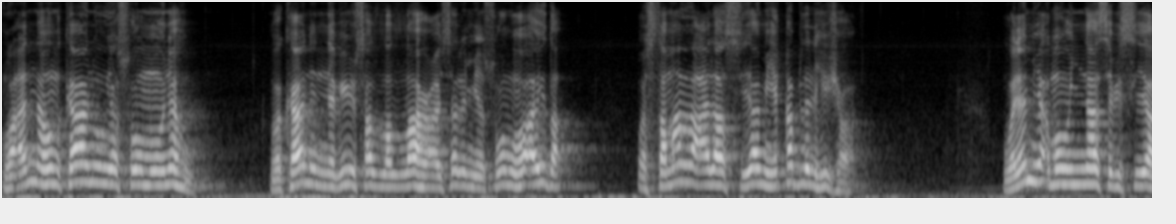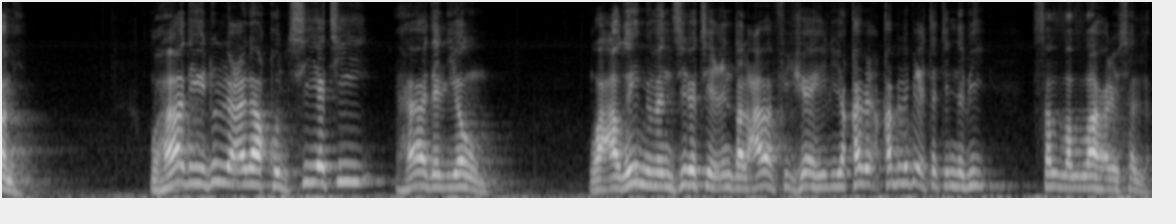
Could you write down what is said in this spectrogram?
وأنهم كانوا يصومونه وكان النبي صلى الله عليه وسلم يصومه أيضا واستمر على صيامه قبل الهجرة. ولم يأمر الناس بصيامه. وهذا يدل على قدسية هذا اليوم وعظيم منزلته عند العرب في الجاهلية قبل بعثة النبي صلى الله عليه وسلم.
